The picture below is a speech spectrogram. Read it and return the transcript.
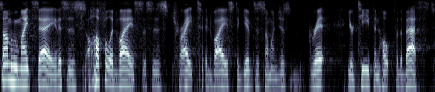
some who might say, This is awful advice. This is trite advice to give to someone. Just grit your teeth and hope for the best.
